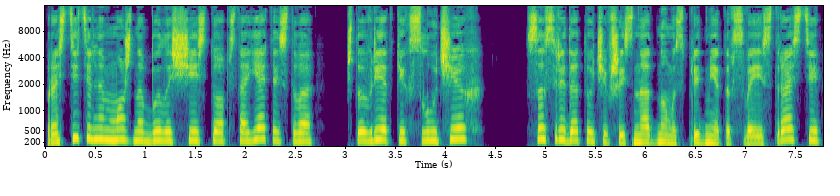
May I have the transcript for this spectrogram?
Простительным можно было счесть то обстоятельство, что в редких случаях, сосредоточившись на одном из предметов своей страсти,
